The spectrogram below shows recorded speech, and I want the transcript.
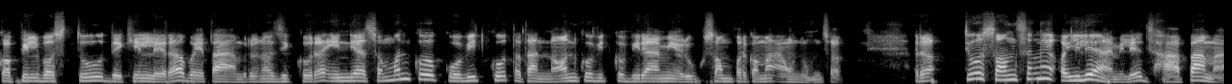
कपिल वस्तुदेखि लिएर अब यता हाम्रो नजिकको र इन्डियासम्मको कोभिडको तथा नन कोभिडको बिरामीहरू सम्पर्कमा आउनुहुन्छ। र त्यो सँगसँगै अहिले हामीले झापामा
